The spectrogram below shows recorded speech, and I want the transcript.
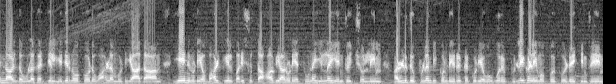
என்னால் இந்த உலகத்தில் எதிர்நோக்கோடு வாழ முடியாதாம். ஏன் என்னுடைய வாழ்க்கையில் பரிசுத்த ஆவியானுடைய துணை இல்லை என்று சொல்லி அழுது புலம்பிக் கொண்டு இருக்கக்கூடிய ஒவ்வொரு பிள்ளைகளையும் ஒப்பு கொடுக்கின்றேன்.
